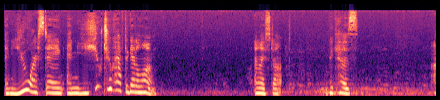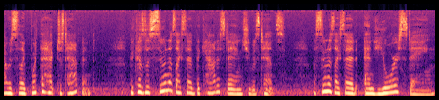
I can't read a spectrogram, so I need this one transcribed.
and you are staying and you two have to get along. And I stopped because I was like, what the heck just happened? Because as soon as I said the cat is staying, she was tense. As soon as I said, and you're staying,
